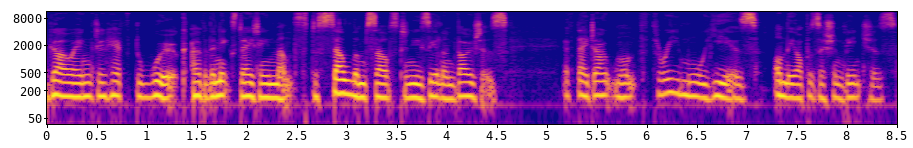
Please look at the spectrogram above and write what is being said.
going to have to work over the next 18 months to sell themselves to New Zealand voters if they don't want three more years on the opposition benches.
